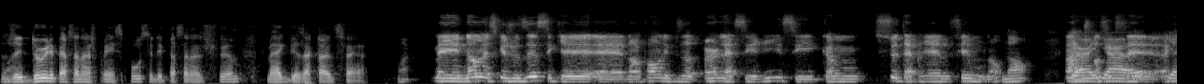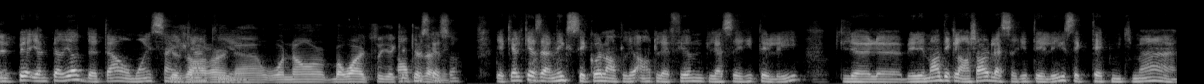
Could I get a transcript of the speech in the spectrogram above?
Ouais. dire, deux des personnages principaux, c'est des personnages du film, mais avec des acteurs différents. Mais non, mais ce que je veux dire, c'est que euh, dans le fond, l'épisode 1 de la série, c'est comme suite après le film, non? Non. Il y, a Ah, il y pensais a que un- c'était. il y a ok. une péri- il y a une période de temps, au moins Il y a cinq genre ans. qui, un euh, an. Ouais, non, ben ouais, tu sais, il y a En quelques plus que années. ça. Il y a quelques années qui s'écoulent entre le, entre le film et la série télé. Puis le- le- l'élément déclencheur de la série télé, c'est que techniquement,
